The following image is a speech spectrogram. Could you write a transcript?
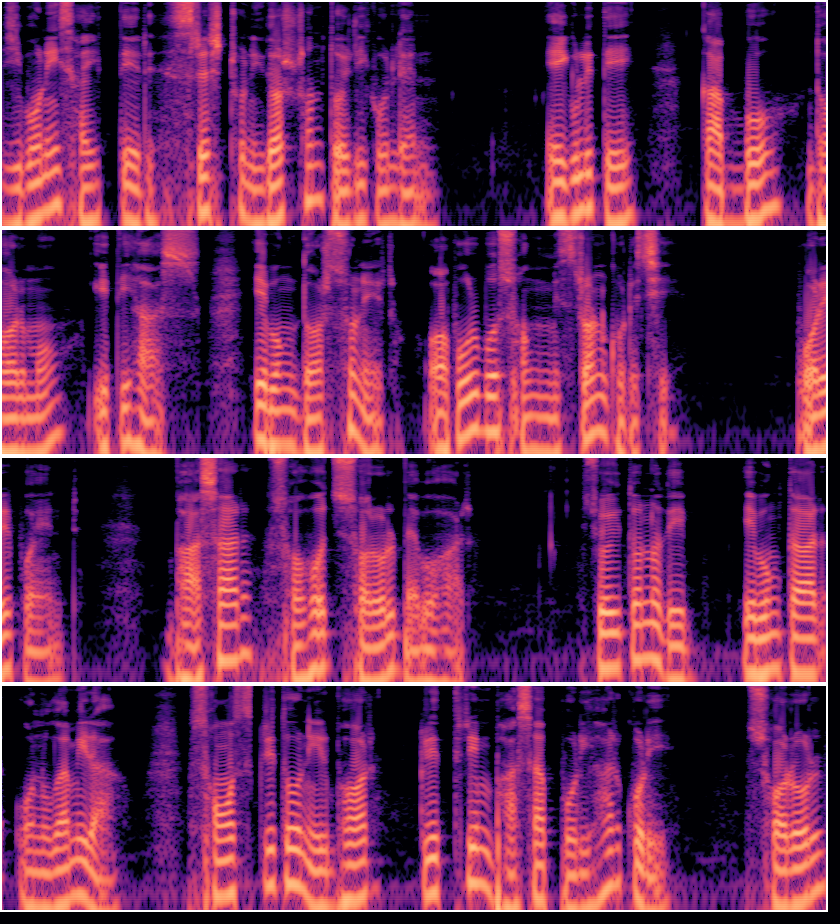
জীবনী সাহিত্যের শ্রেষ্ঠ নিদর্শন তৈরি করলেন। এইগুলিতে কাব্য, ধর্ম, ইতিহাস এবং দর্শনের অপূর্ব সংমিশ্রণ ঘটেছে। পরের পয়েন্ট, ভাষার সহজ সরল ব্যবহার। চৈতন্যদেব এবং তার অনুগামীরা সংস্কৃত নির্ভর কৃত্রিম ভাষা পরিহার করে সরল,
